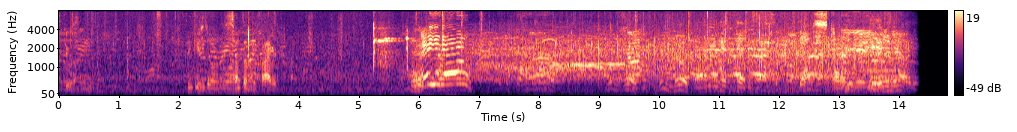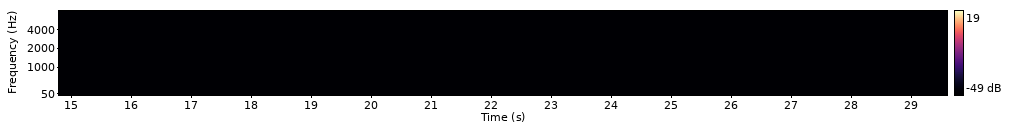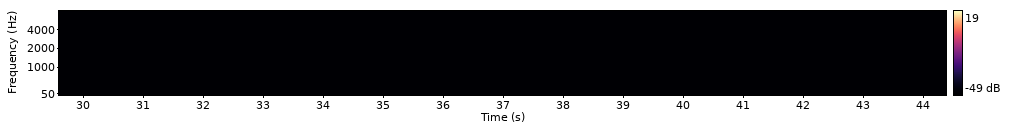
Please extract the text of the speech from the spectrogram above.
crook. I think he's doing what? something like five or. There you go! Pretty good. You can hit the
